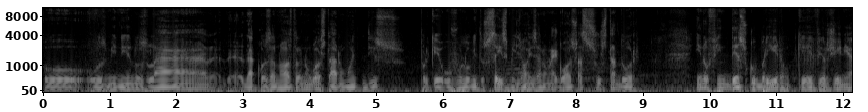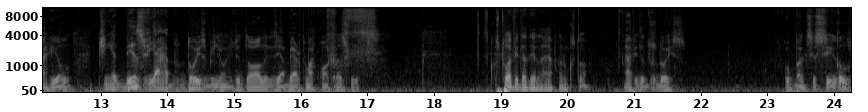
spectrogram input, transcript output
O, os meninos lá da Cosa Nostra não gostaram muito disso, porque o volume dos 6 milhões era um negócio assustador. E no fim descobriram que Virginia Hill tinha desviado 2 milhões de dólares e aberto uma conta na Suíça. Isso custou a vida dele na época, não custou? A vida dos dois. O Bugsy Siegel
